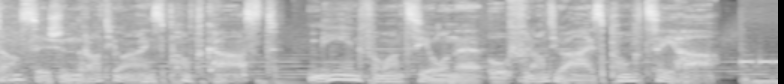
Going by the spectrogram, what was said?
Das ist ein Radio 1 Podcast. Mehr Informationen auf radio1.ch.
